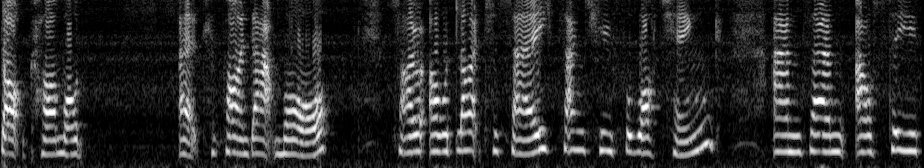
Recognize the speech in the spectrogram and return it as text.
.com or uh, to find out more. So I would like to say thank you for watching and um, I'll see you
